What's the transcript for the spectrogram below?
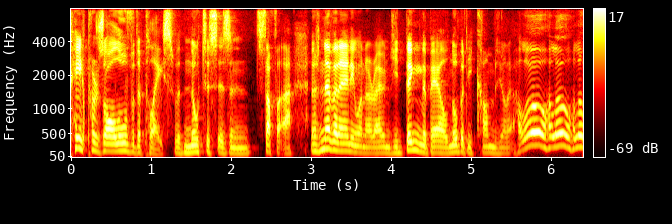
papers all over the place with notices and stuff like that. There's never anyone around. You ding the bell, nobody comes. You're like, hello, hello, hello.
